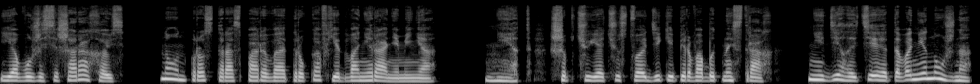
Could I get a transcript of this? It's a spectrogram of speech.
Я в ужасе шарахаюсь, но он просто распарывает рукав, едва не раня меня. «Нет», — шепчу я, чувствуя дикий первобытный страх. «Не делайте этого, не нужно!»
